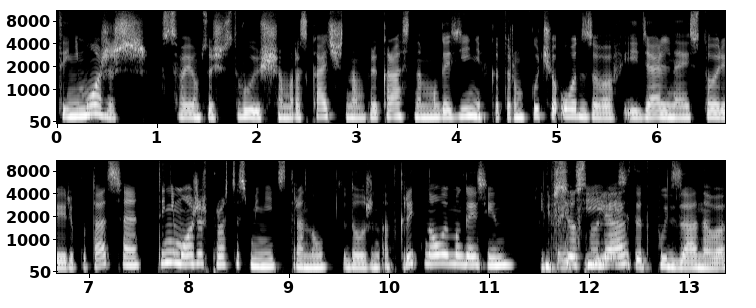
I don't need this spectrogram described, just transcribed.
ты не можешь в своем существующем, раскачанном, прекрасном магазине, в котором куча отзывов и идеальная история и репутация, ты не можешь просто сменить страну. Ты должен открыть новый магазин и, и все с нуля. Весь этот путь заново.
